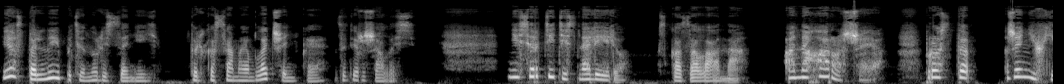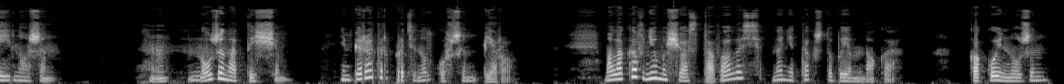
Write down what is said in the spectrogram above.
И остальные потянулись за ней. Только самая младшенькая задержалась. «Не сердитесь на Лелю», — сказала она. «Она хорошая. Просто жених ей нужен». «Хм, «Нужен, отыщем». Император протянул кувшин Беру. Молока в нем еще оставалось, но не так, чтобы и много. Какой нужен?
